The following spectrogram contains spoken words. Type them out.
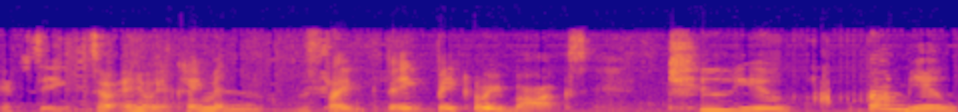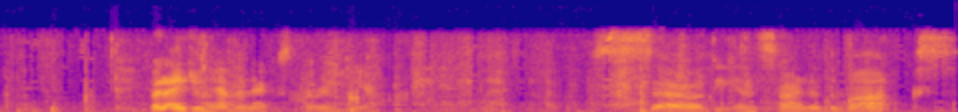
let's see. So anyway, it came in this like big bakery box. To you, from you. But I do have an extra in here. So the inside of the box,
